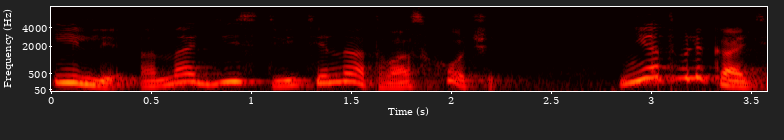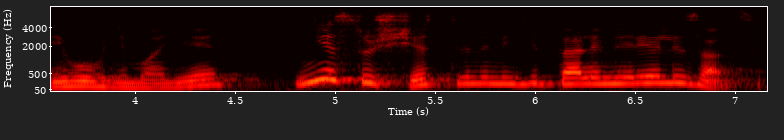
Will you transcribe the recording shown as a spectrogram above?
или она действительно от вас хочет. Не отвлекайте его внимание несущественными деталями реализации.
